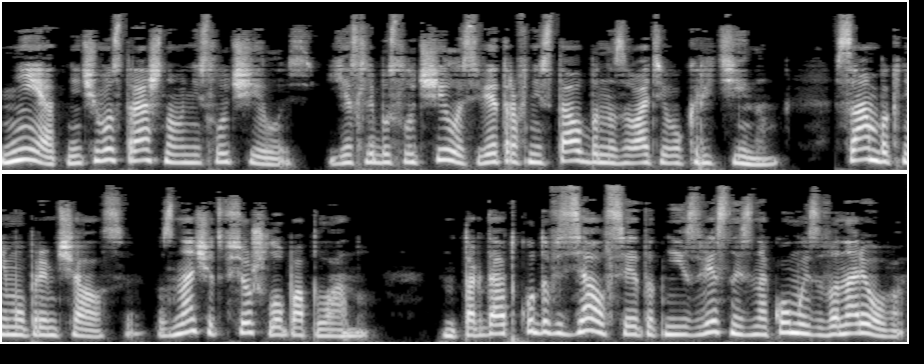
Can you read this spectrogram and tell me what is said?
Нет, ничего страшного не случилось. Если бы случилось, Ветров не стал бы называть его кретином. Сам бы к нему примчался. Значит, все шло по плану. Но тогда откуда взялся этот неизвестный знакомый Звонарева?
